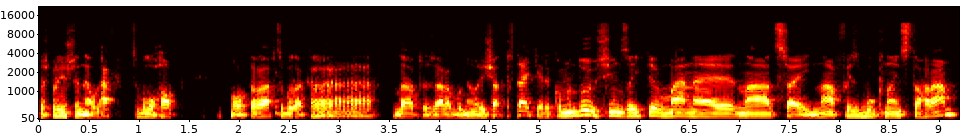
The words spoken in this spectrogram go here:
Тобто, раніше не Лев, це було Гав. От, Лев це буде так. Да, то зараз будемо рішати. Кстати, рекомендую всім зайти в мене на цей на Фейсбук, на Інстаграм.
